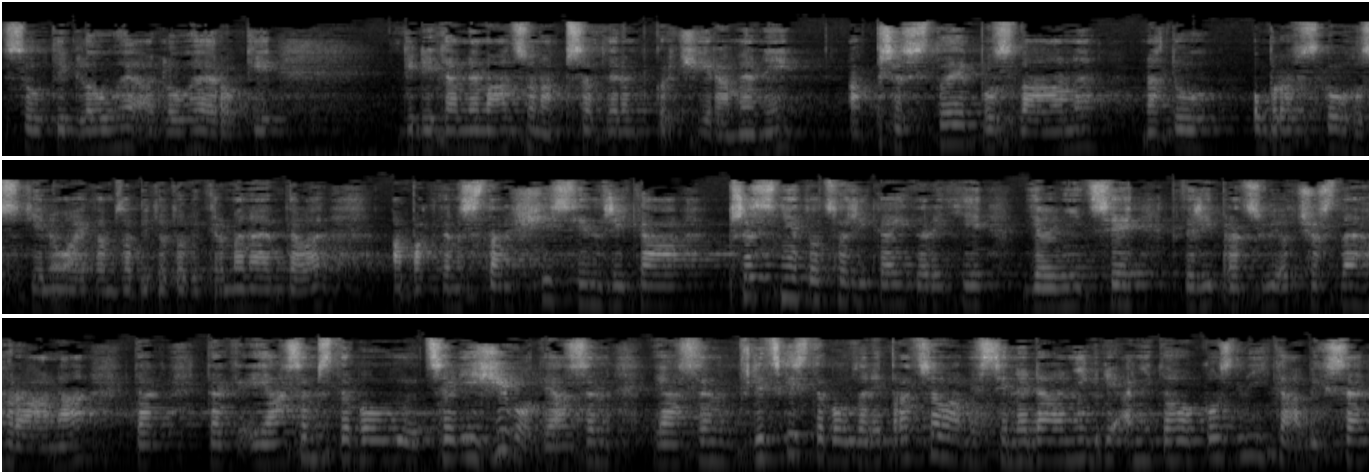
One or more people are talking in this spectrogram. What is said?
jsou ty dlouhé a dlouhé roky, kdy tam nemá co napsat, jenom krčí rameny a přesto je pozván na tu obrovskou hostinu a je tam zabito to vykrmené tele. A pak ten starší syn říká přesně to, co říkají tady ti dělníci, kteří pracují od časného rána, tak, tak já jsem s tebou celý život, já jsem, já jsem vždycky s tebou tady pracoval, mě si nedal nikdy ani toho kozlíka, abych se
